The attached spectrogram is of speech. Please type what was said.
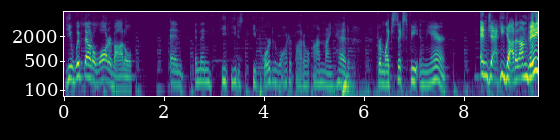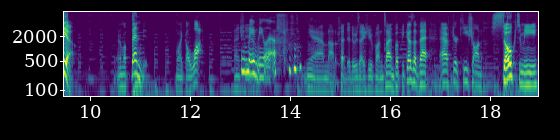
he whipped out a water bottle, and and then he, he just, he poured the water bottle on my head from, like, six feet in the air. And Jackie got it on video. And I'm offended, like, a lot. It made me laugh. yeah, I'm not offended. It was actually a fun time. But because of that, after Keyshawn soaked me,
